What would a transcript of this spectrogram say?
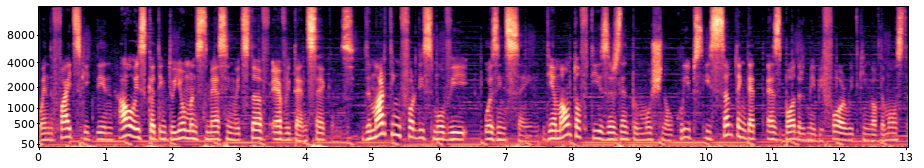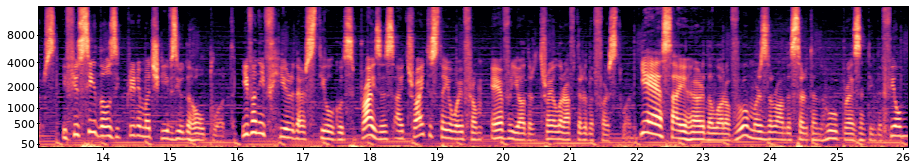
when the fights kicked in, always cutting to humans messing with stuff every 10 seconds. The marketing for this movie was insane. The amount of teasers and promotional clips is something that has bothered me before with King of the Monsters. If you see those it pretty much gives you the whole plot. Even if here there's still good surprises, I try to stay away from every other trailer after the first one. Yes, I heard a lot of rumors around a certain Who present in the film,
